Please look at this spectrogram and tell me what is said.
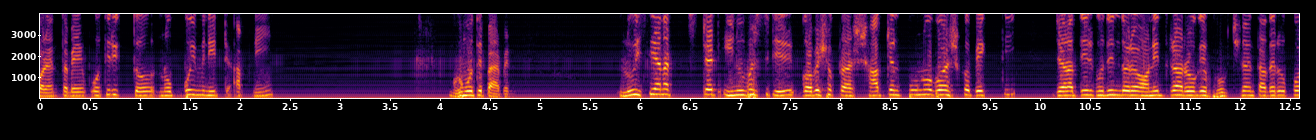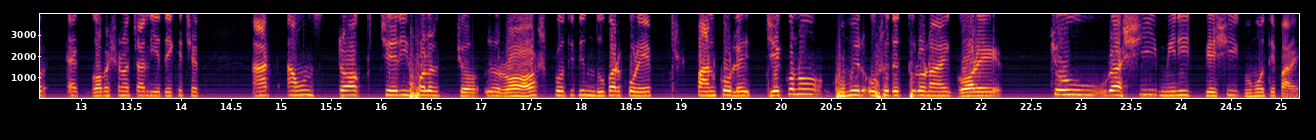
করেন, তবে অতিরিক্ত নব্বই মিনিট আপনি ঘুমোতে পারবেন। লুইসিয়ানা স্টেট ইউনিভার্সিটির গবেষকরা সাতজন পূর্ণবয়স্ক ব্যক্তি যারা দীর্ঘদিন ধরে অনিদ্রা রোগে ভুগছিলেন, তাদের উপর এক গবেষণা চালিয়ে দেখেছেন আট আউন্স টক চেরি ফলের রস প্রতিদিন দুবার করে পান করলে যে কোনো ঘুমের ওষুধের তুলনায় গড়ে চৌরাশি মিনিট বেশি ঘুমোতে পারে।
